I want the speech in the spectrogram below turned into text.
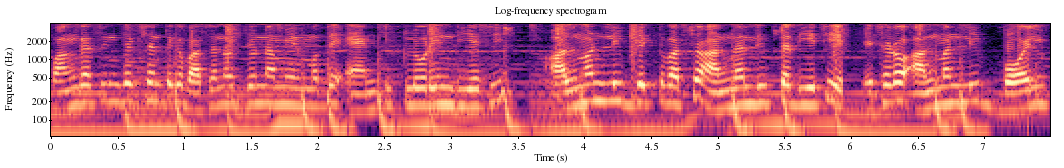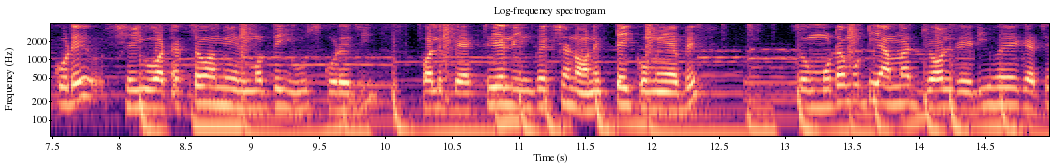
ফাঙ্গাস ইনফেকশন থেকে বাঁচানোর জন্য আমি এর মধ্যে অ্যান্টিক্লোরিন দিয়েছি। আলমন্ড লিভ দেখতে পাচ্ছ আলমন্ড লিভটা দিয়েছি। এছাড়াও আলমন্ড লিভ বয়েল করে সেই ওয়াটারটাও আমি এর মধ্যে ইউজ করেছি, ফলে ব্যাকটেরিয়াল ইনফেকশন অনেকটাই কমে যাবে। তো মোটামুটি আমার জল রেডি হয়ে গেছে।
